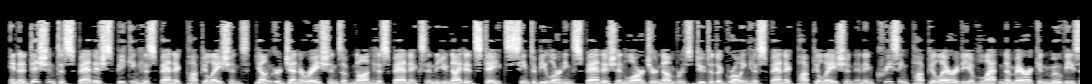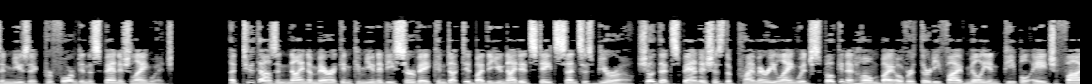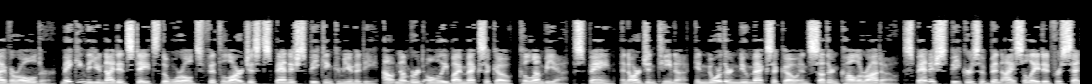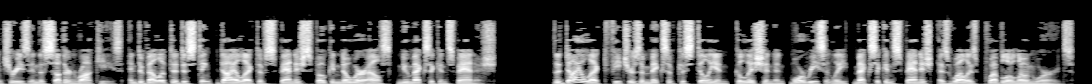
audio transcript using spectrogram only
In addition to Spanish-speaking Hispanic populations, younger generations of non-Hispanics in the United States seem to be learning Spanish in larger numbers due to the growing Hispanic population and increasing popularity of Latin American movies and music performed in the Spanish language. A 2009 American Community Survey conducted by the United States Census Bureau, showed that Spanish is the primary language spoken at home by over 35 million people aged 5 or older, making the United States the world's fifth largest Spanish-speaking community, outnumbered only by Mexico, Colombia, Spain, and Argentina. In northern New Mexico and southern Colorado, Spanish speakers have been isolated for centuries in the southern Rockies, and developed a distinct dialect of Spanish spoken nowhere else, New Mexican Spanish. Spanish. The dialect features a mix of Castilian, Galician and, more recently, Mexican Spanish, as well as Pueblo loan words.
